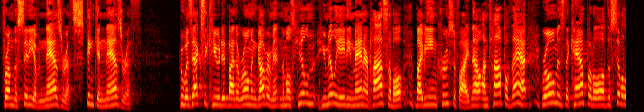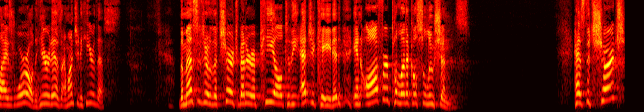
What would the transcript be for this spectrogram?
from the city of Nazareth, stinking Nazareth, who was executed by the Roman government in the most humiliating manner possible by being crucified. Now, on top of that, Rome is the capital of the civilized world. Here it is. I want you to hear this. The message of the church better appeal to the educated and offer political solutions. Has the church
